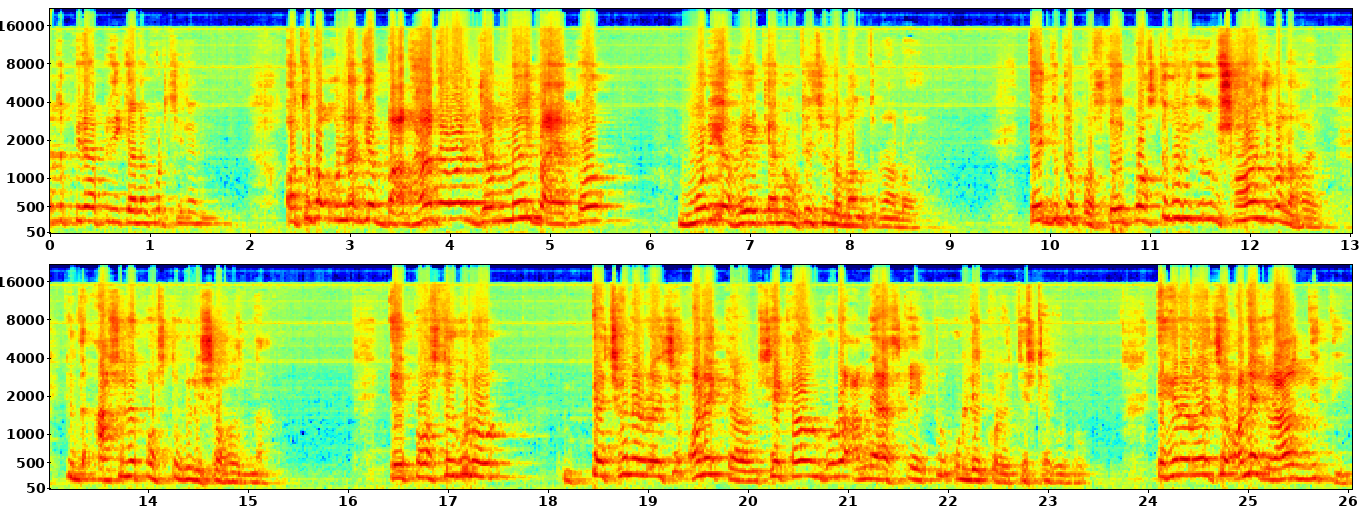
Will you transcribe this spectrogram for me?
এত পিড়াপিড়ি কেন করছিলেন? অথবা ওনাকে বাধা দেওয়ার জন্যই বা এত মরিয়া হয়ে কেন উঠেছিল মন্ত্রণালয়? এই দুটো প্রশ্ন, এই প্রশ্নগুলি খুব সহজ মনে হয়? কিন্তু আসলে প্রশ্নগুলি সহজ না। এই প্রশ্নগুলোর পেছনে রয়েছে অনেক কারণ। সে কারণগুলো আমি আজকে একটু উল্লেখ করার চেষ্টা করব। এখানে রয়েছে অনেক রাজনীতি।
